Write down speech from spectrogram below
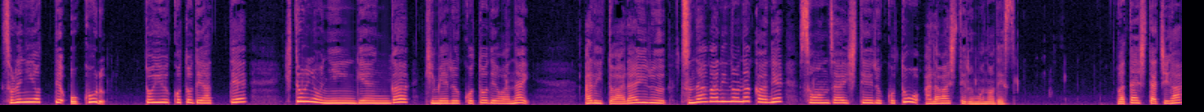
それによって起こるということであって、一人の人間が決めることではない、ありとあらゆるつながりの中で存在していることを表しているものです。私たちが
